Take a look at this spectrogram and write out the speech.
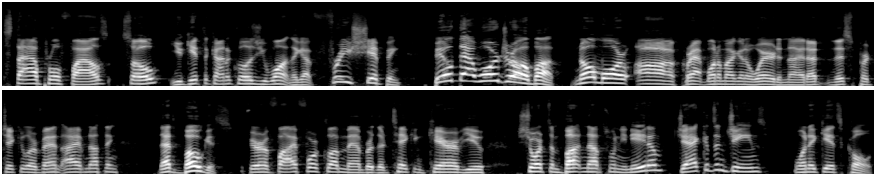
style profiles, so you get the kind of clothes you want. They got free shipping. Build that wardrobe up. No more. Oh crap! What am I going to wear tonight? At this particular event, I have nothing. That's bogus. If you're a Five Four Club member, they're taking care of you. Shorts and button ups when you need them. Jackets and jeans when it gets cold.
